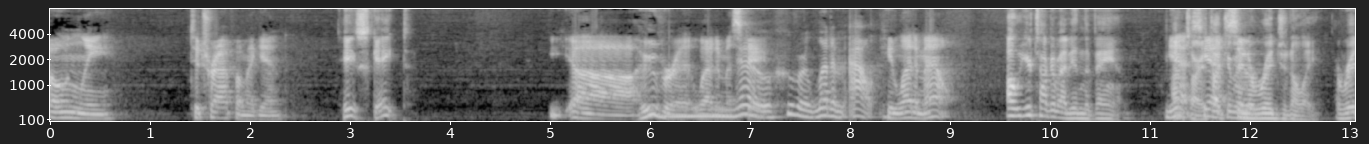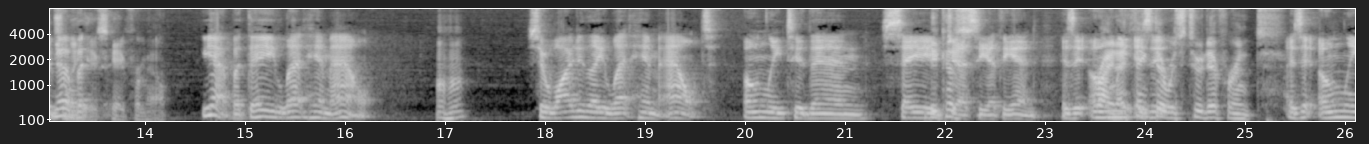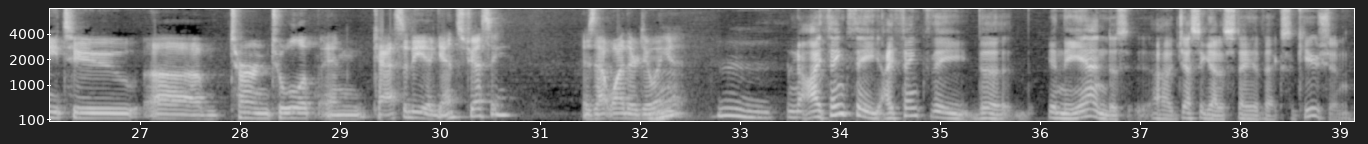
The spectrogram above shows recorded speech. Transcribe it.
only to trap him again? He escaped. Uh, Hoover had let him escape. No, Hoover let him out. He let him out. Oh, you're talking about in the van. Yes, I'm sorry, yeah, I thought you meant so- originally. Originally, but- he escaped from hell. Yeah, but they let him out. Mm-hmm. So why do they let him out only to then save Because- Jesse at the end? Is it only, right. I think there it, was two different. Is it only to um, turn Tulip and Cassidy against Jesse? Is that why they're doing Mm-hmm. it? No, I think the I think the the in the end, uh, Jesse got a stay of execution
